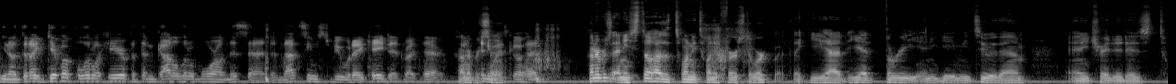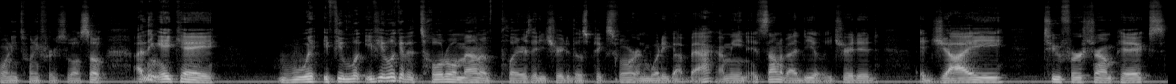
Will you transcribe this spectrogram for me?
you know, did I give up a little here, but then got a little more on this end? And that seems to be what AK did right there. 100%. Anyways, go ahead. Hundred percent. He still has a 2020 first to work with. Like he had, he had three, and he gave me two of them, and he traded his 2020 first as well. So I think AK, if you look, if you look at the total amount of players that he traded those picks for and what he got back, I mean, it's not a bad deal. He traded Ajayi, two first round picks,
